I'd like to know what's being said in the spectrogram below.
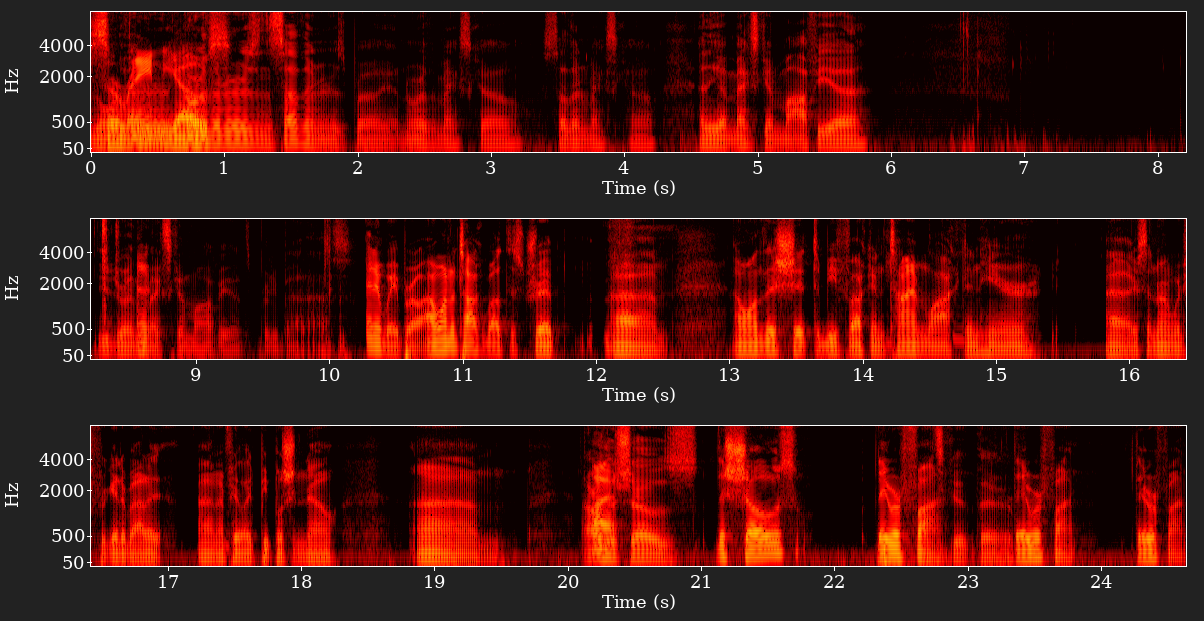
Northern- Sureños. Northerners and Southerners, bro. Yeah, Northern Mexico, Southern Mexico, and you got Mexican mafia. You join the Mexican mafia; it's pretty badass. Anyway, bro, I want to talk about this trip. Um, I want this shit to be fucking time locked in here, uh, 'cause I know I'm going to forget about it, and I feel like people should know. Um, How are I- the shows? the shows, they were fun. Let's get there. They were fun. They were fun.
